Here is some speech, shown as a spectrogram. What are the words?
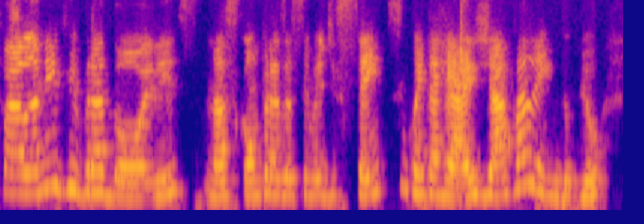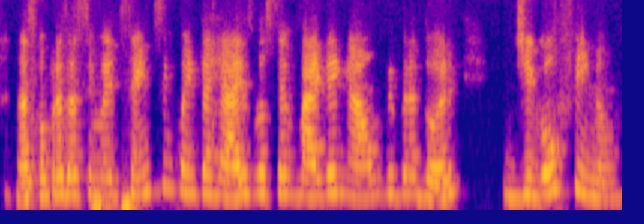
Falando em vibradores, nas compras acima de 150 reais, já valendo, viu? Nas compras acima de 150 reais, você vai ganhar um vibrador de golfinho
